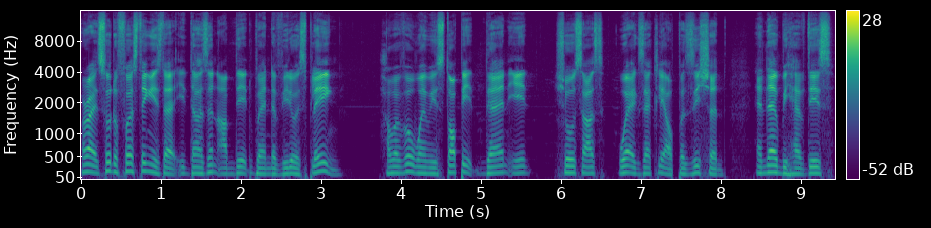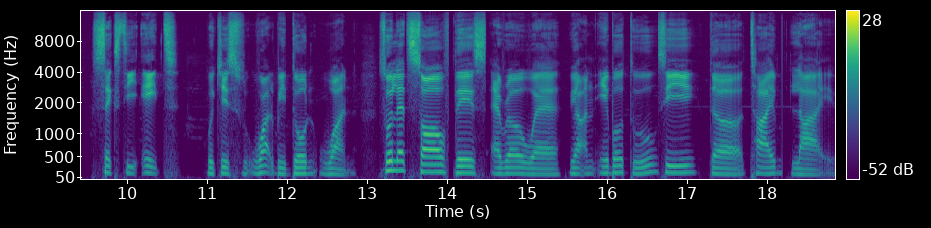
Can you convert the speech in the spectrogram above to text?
Alright, so the first thing is that it doesn't update when the video is playing. However, when we stop it, then it shows us where exactly our position. And then we have this 68, which is what we don't want. So let's solve this error where we are unable to see the time live.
